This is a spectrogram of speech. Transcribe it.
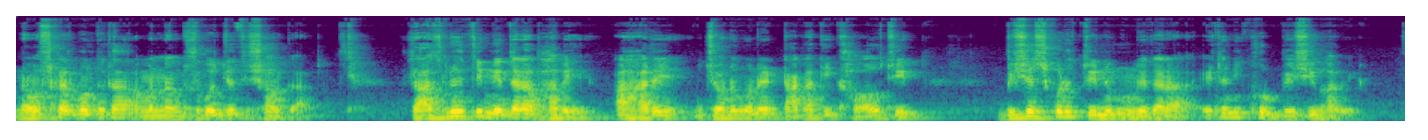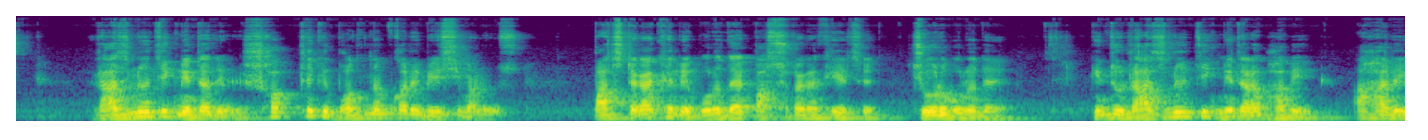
নমস্কার বন্ধুরা, আমার নাম ধ্রুবজ্যোতি সরকার। রাজনৈতিক নেতারা ভাবে, আহারে, জনগণের টাকা কি খাওয়া উচিত? বিশেষ করে তৃণমূল নেতারা এটা নিয়ে খুব বেশি ভাবে। রাজনৈতিক নেতাদের সব থেকে বদনাম করে বেশি মানুষ। পাঁচ টাকা খেলে বলে দেয় পাঁচশো টাকা খেয়েছে, চোর বলে দেয়। কিন্তু রাজনৈতিক নেতারা ভাবে, আহারে,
